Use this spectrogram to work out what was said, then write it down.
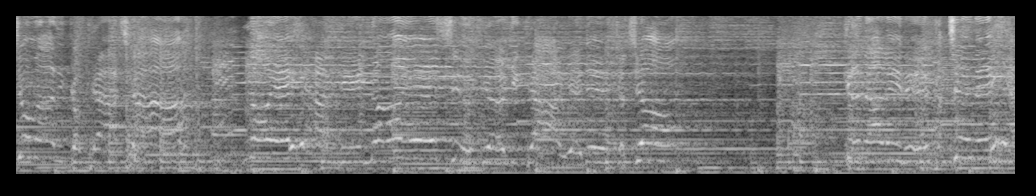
좀 아닌 것 같아 너의 향기 너의 숨결기가에 느껴져. 그날을 거치는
